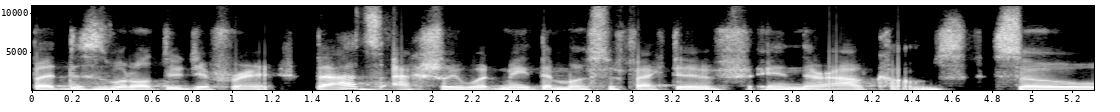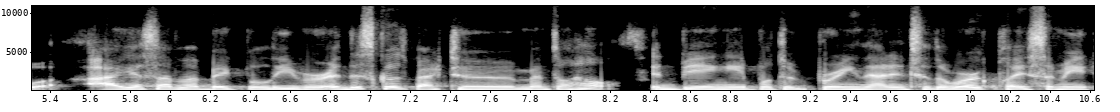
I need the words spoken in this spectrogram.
but this is what I'll do different. That's actually what made them most effective in their outcomes. So I guess I'm a big believer, and this goes back to mental health and being able to bring that into the workplace. I mean,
